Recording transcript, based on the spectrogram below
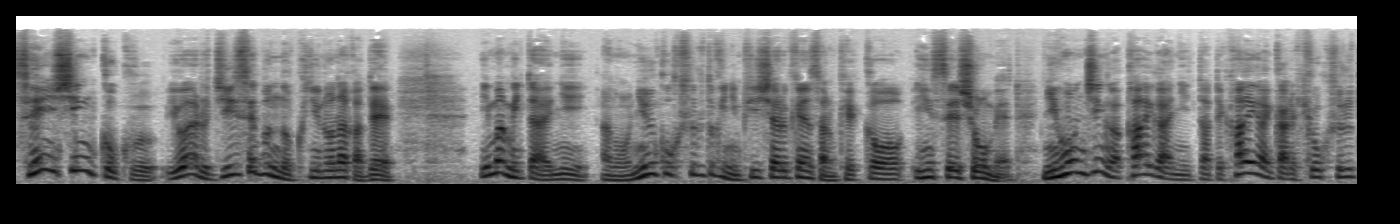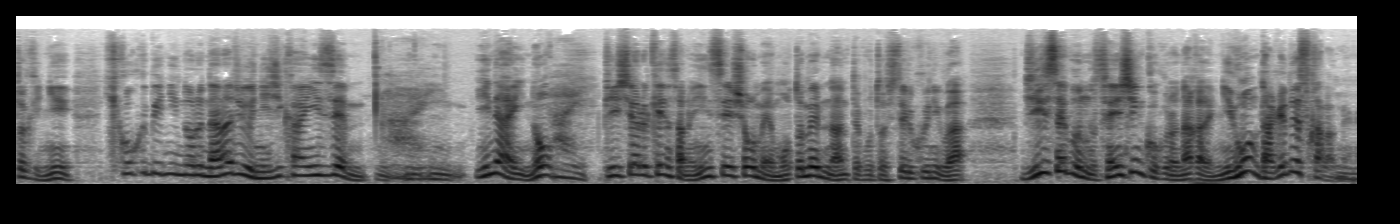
先進国いわゆる G7 の国の中で今みたいにあの入国するときに PCR 検査の結果を陰性証明。日本人が海外に行ったって海外から帰国するときに帰国便に乗る72時間以前、はい、以内の PCR 検査の陰性証明を求めるなんてことをしている国は G7 の先進国の中で日本だけですからね。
